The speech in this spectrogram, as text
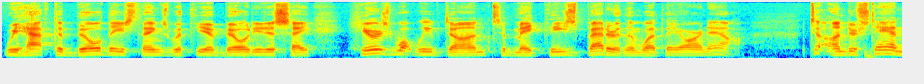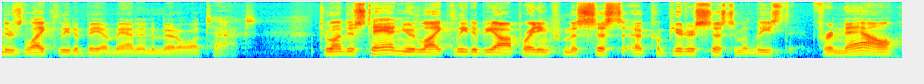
We have to build these things with the ability to say, here's what we've done to make these better than what they are now. To understand there's likely to be a man-in-the-middle attacks. To understand you're likely to be operating from a, system, a computer system, at least for now,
